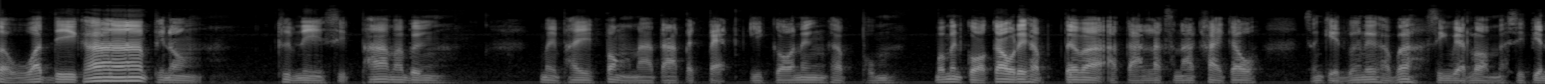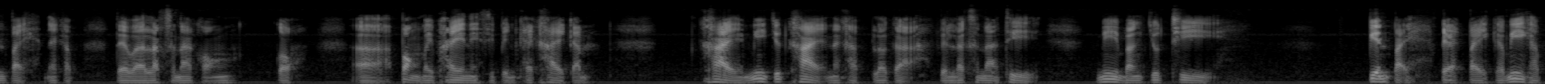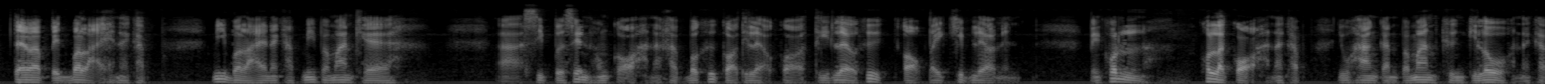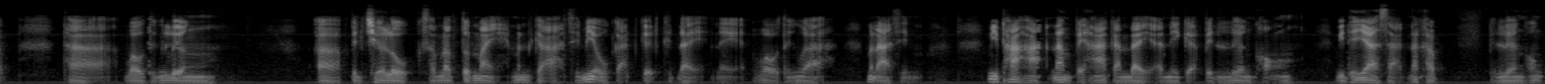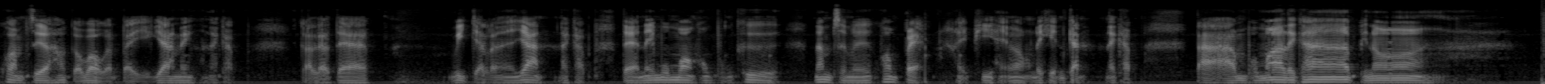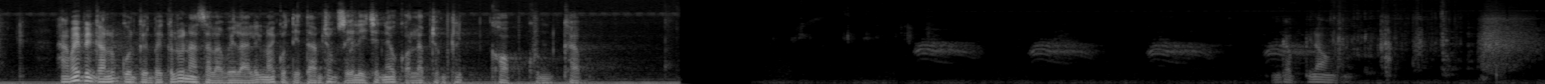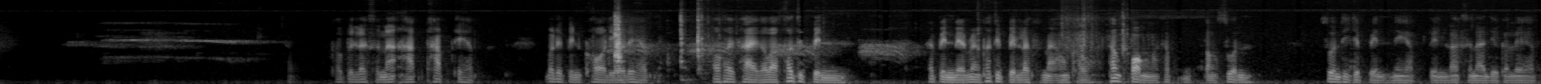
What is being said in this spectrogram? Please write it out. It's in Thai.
สวัสดีครับพี่น้อง คลิปนี้สิพามาเบิงไม้ไผ่ป้องหน้าตาแปลกๆอีกกอหนึ่งครับ ผมว่ามันก่อเก่าเด้ครับ แต่ว่าอาการลักษณะคล้ายเก่าสังเกตเบิ่งเลยครับว่าสิ่งแวดล้อมสิเปลี่ยนไปนะครับ แต่ว่าลักษณะของก่อป้องไม้ไผ่เนี่ยสิเป็นคล้ายๆกันค่ายมีจุดค่ายนะครับ แล้วก็เป็นลักษณะที่มีบางจุดที่ ปลี่ยนไปแปลกไปก็มีครับ แต่ว่าเป็นบ่หลายนะครับ มีบ่หลายนะครับ มีประมาณแค่สิบเปอร์เซ็นต์ของก่อนะครับบ่คือก่อที่แล้วก่อที่แล้วคือออกไปคลิปแล้วเนี่ยเป็นคนคนละก่อนะครับ อยู่ห่างกันประมาณครึ่งกิโลนะครับ ถ้าเว้าถึงเรื่องอเป็นเชื้อโรคสำหรับต้นไม้มันก็อาจจะมีโอกาสเกิดขึ้นได้ในเว้าถึงว่ามันอาจจะ มีพาหะนำไปหากันได้ อันนี้ก็เป็นเรื่องของวิทยาศาสตร์นะครับ เป็นเรื่องของความเชื่อเขาก็เว้ากันไปอีกอย่างหนึ่งนะครับ ก็แล้วแต่วิจารณญาณนะครับ แต่ในมุมมองของผมคือนำเสนอความแปลกให้พี่ให้น้องได้เห็นกันนะครับ ตามผมมาเลยครับพี่น้องหากไม่เป็นการรบกวนเกินไปกรุณาสละเวลาเล็กน้อยกดติดตามช่องเสรีชแนลก่อนรับชมคลิปขอบคุณครับ ครับ พี่น้องเขาเป็นลักษณะหักพับเลยครับไม่ได้เป็นคอเดียวด้วยครับ เขาคล้ายๆกับว่าเขาจะเป็น ถ้าเป็นแบบนั้นเขาจะเป็นลักษณะของเขาทั้งป่องนะครับบางส่วนส่วนที่จะเป็นนี่ครับเป็นลักษณะเดียวกันเลยครับ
